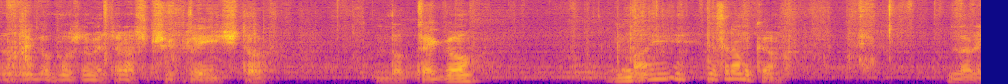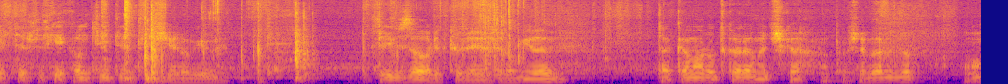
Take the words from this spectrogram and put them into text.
do tego możemy teraz przykleić to do tego. No i jest ramka. Dalej te wszystkie kąty identycznie robimy. Tutaj wzory, które już zrobiłem. Taka malutka rameczka. O, proszę bardzo. O.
